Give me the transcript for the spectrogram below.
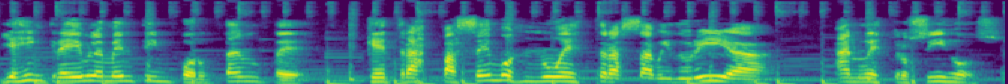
Y es increíblemente importante que traspasemos nuestra sabiduría a nuestros hijos.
